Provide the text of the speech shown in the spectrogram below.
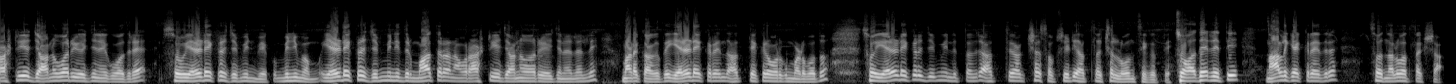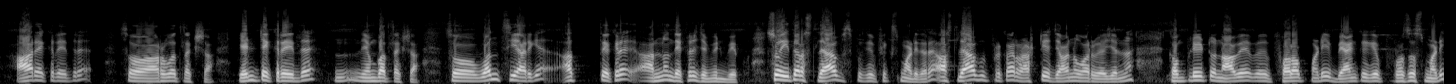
ರಾಷ್ಟ್ರೀಯ ಜಾನುವಾರು ಯೋಜನೆಗೆ ಹೋದರೆ ಸೊ ಎರಡು ಎಕರೆ ಜಮೀನು ಬೇಕು ಮಿನಿಮಮ್ ಎರಡು ಎಕರೆ ಜಮೀನು ಇದ್ರೆ ಮಾತ್ರ ನಾವು ರಾಷ್ಟ್ರೀಯ ಜಾನುವಾರು ಯೋಜನೆಯಲ್ಲಿ ಮಾಡೋಕ್ಕಾಗುತ್ತೆ. ಎರಡು ಎಕರೆಯಿಂದ ಹತ್ತು ಎಕರೆವರೆಗೂ ಮಾಡ್ಬೋದು. ಸೊ ಎರಡು ಎಕರೆ ಜಮೀನು ಇತ್ತಂದರೆ ಹತ್ತು ಲಕ್ಷ ಸಬ್ಸಿಡಿ ಹತ್ತು ಲಕ್ಷ ಲೋನ್ ಸಿಗುತ್ತೆ. ಸೊ ಅದೇ ರೀತಿ ನಾಲ್ಕು ಎಕರೆ ಇದ್ದರೆ ಸೊ ನಲ್ವತ್ತು ಲಕ್ಷ. ಆರು ಎಕರೆ ಇದ್ದರೆ ಸೊ ಅರುವತ್ತು ಲಕ್ಷ. ಎಂಟು ಎಕರೆ ಇದ್ದರೆ ಎಂಬತ್ತು ಲಕ್ಷ. ಸೊ ಒಂದು ಸಿ ಆರ್ಗೆ ಹತ್ತು ಎಕರೆ, ಹನ್ನೊಂದು ಎಕರೆ ಜಮೀನು ಬೇಕು. ಸೊ ಈ ಥರ ಸ್ಲ್ಯಾಬ್ಸ್ ಫಿಕ್ಸ್ ಮಾಡಿದ್ದಾರೆ. ಆ ಸ್ಲ್ಯಾಬ್ ಪ್ರಕಾರ ರಾಷ್ಟ್ರೀಯ ಜಾನುವಾರು ಯೋಜನೆ ಕಂಪ್ಲೀಟು ನಾವೇ ಫಾಲೋ ಅಪ್ ಮಾಡಿ ಬ್ಯಾಂಕಿಗೆ ಪ್ರೋಸೆಸ್ ಮಾಡಿ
